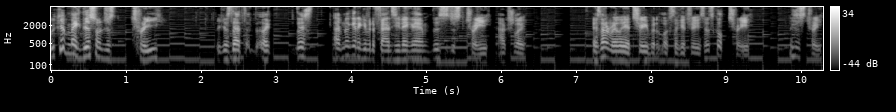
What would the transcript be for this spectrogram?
We could make this one just Tree. Because that, like, this, I'm not gonna give it a fancy nickname. This is just Tree, actually. It's not really a tree, but it looks like a tree, so it's called Tree. This is Tree.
